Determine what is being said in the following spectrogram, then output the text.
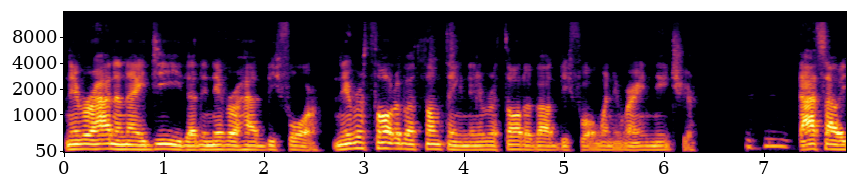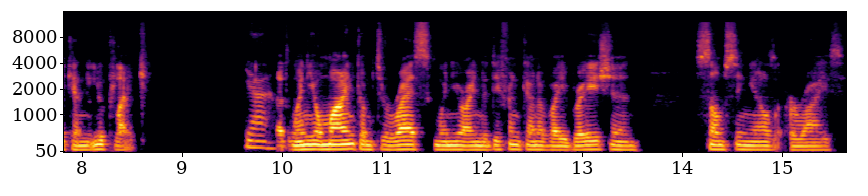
Never had an idea that they never had before. Never thought about something they never thought about before when they were in nature. Mm-hmm. That's how it can look like. Yeah. That when your mind come to rest, when you are in a different kind of vibration, something else arise.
